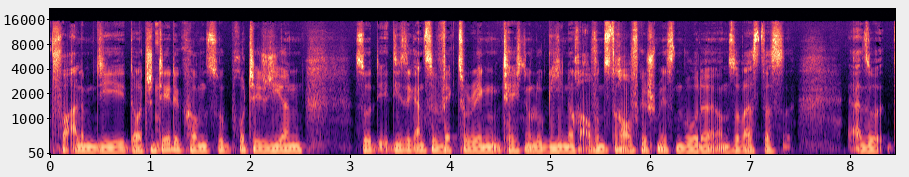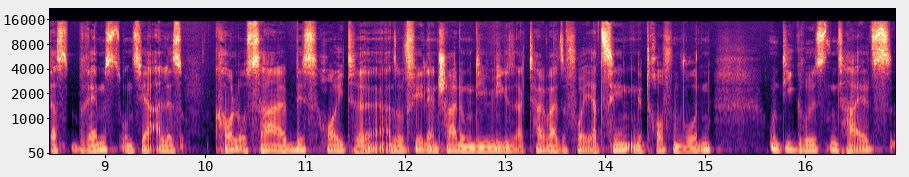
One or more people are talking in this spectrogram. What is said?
vor allem die Deutsche Telekom zu protegieren, so die, diese ganze Vectoring-Technologie noch auf uns draufgeschmissen wurde und sowas. Das, also das bremst uns ja alles kolossal bis heute. Also Fehlentscheidungen, die wie gesagt teilweise vor Jahrzehnten getroffen wurden und die größtenteils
